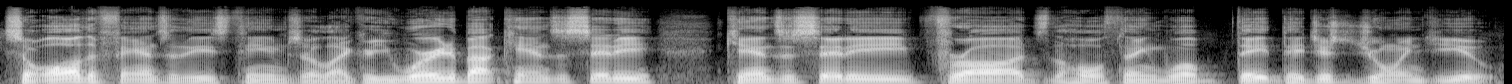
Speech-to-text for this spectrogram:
So all the fans of these teams are like, "Are you worried about Kansas City? Kansas City frauds, the whole thing." Well, they they just joined you.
